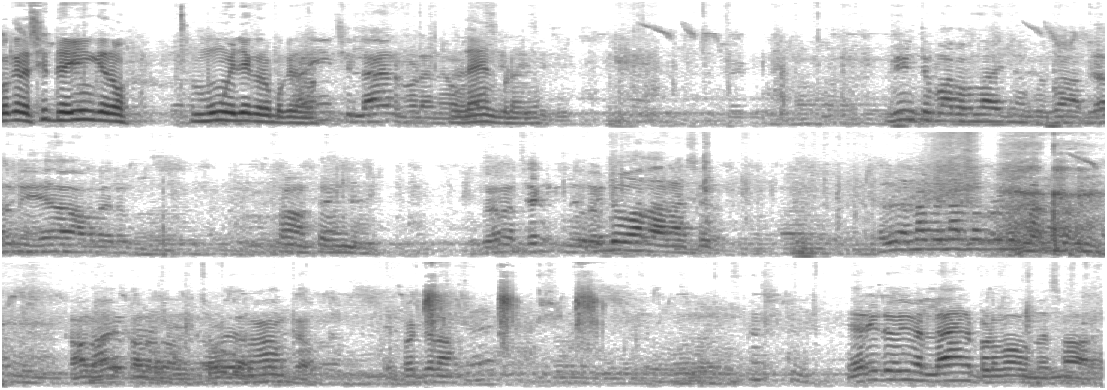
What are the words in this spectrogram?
बकरे सीधे ही करो। मुँह ये करो बकरे लाइन बड़ा मिनट बाद लाइन में गुजार घर में है हाँ तो जरा चेक वीडियो वाला अरे ना ना छोड़ आराम कर। पकड़ा। यार लाइन सारा।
